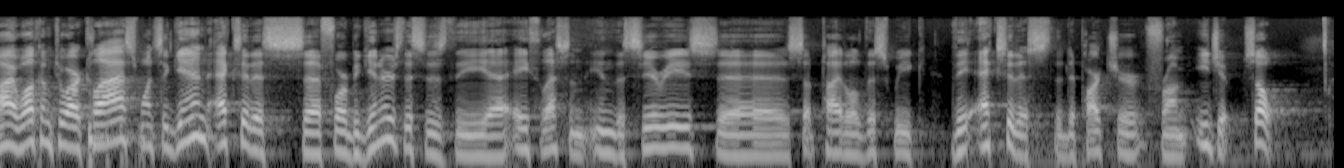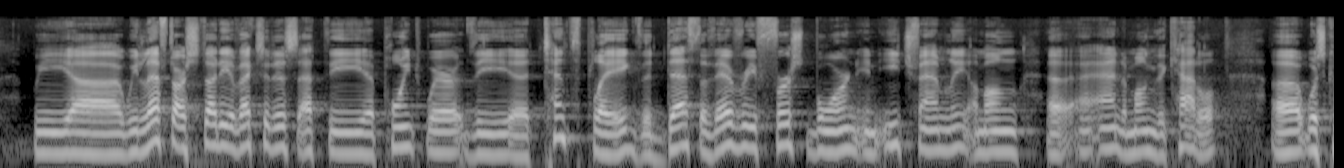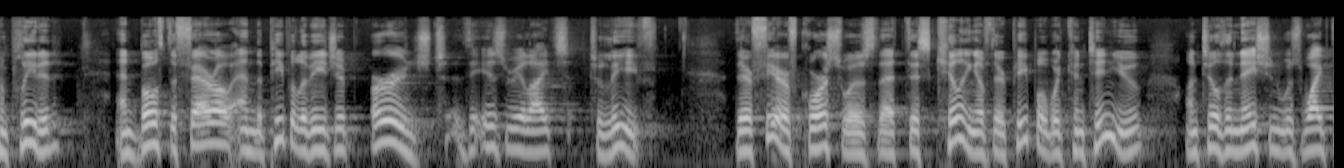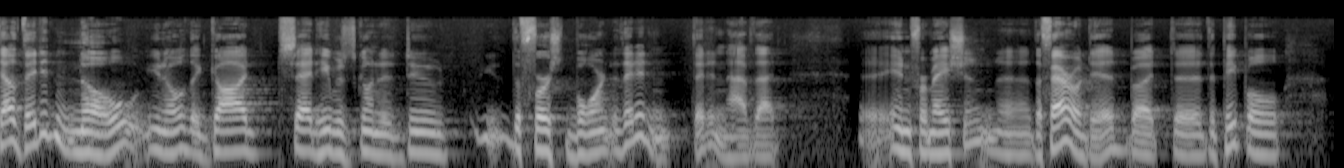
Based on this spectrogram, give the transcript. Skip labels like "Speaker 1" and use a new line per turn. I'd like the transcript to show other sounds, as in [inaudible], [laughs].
All right, welcome to our class. Once again, Exodus uh, for beginners. This is the uh, eighth lesson in the series, uh, subtitled this week, The Exodus, the Departure from Egypt. So, we, uh, we left our study of Exodus at the uh, point where the uh, tenth plague, the death of every firstborn in each family among, and among the cattle, was completed and both the Pharaoh and the people of Egypt urged the Israelites to leave. Their fear, of course, was that this killing of their people would continue until the nation was wiped out. They didn't know, you know that God said He was going to do the firstborn. They didn't, they didn't have that uh, information. Uh, the Pharaoh did, but uh, the people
